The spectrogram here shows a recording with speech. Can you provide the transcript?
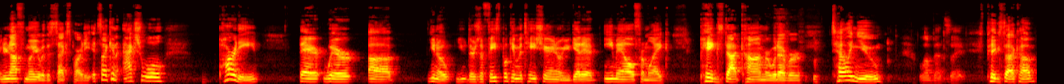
and you're not familiar with a sex party, it's like an actual party there where uh, you know you, there's a Facebook invitation or you get an email from like pigs.com or whatever telling you Love that site. pigs.com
